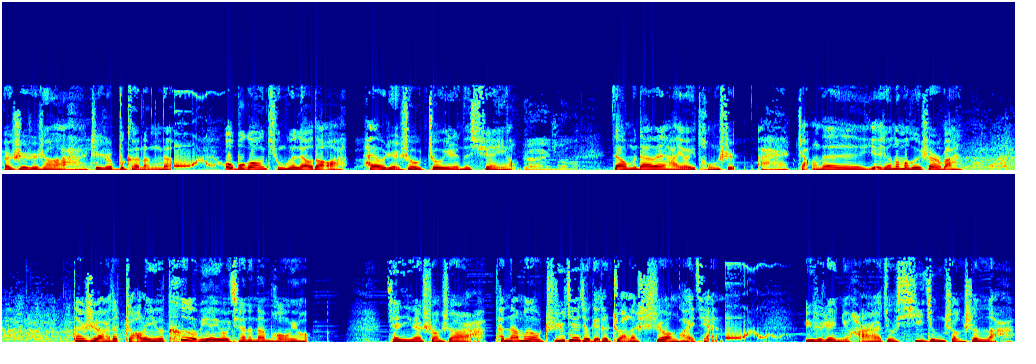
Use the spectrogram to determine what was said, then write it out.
而事实上啊，这是不可能的，我不光穷困潦倒啊，还要忍受周围人的炫耀。在我们单位哈，有一同事，哎，长得也就那么回事儿吧。但是啊，她找了一个特别有钱的男朋友。前几天双十二啊，她男朋友直接就给她转了十万块钱。于是这女孩啊就戏精上身了，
